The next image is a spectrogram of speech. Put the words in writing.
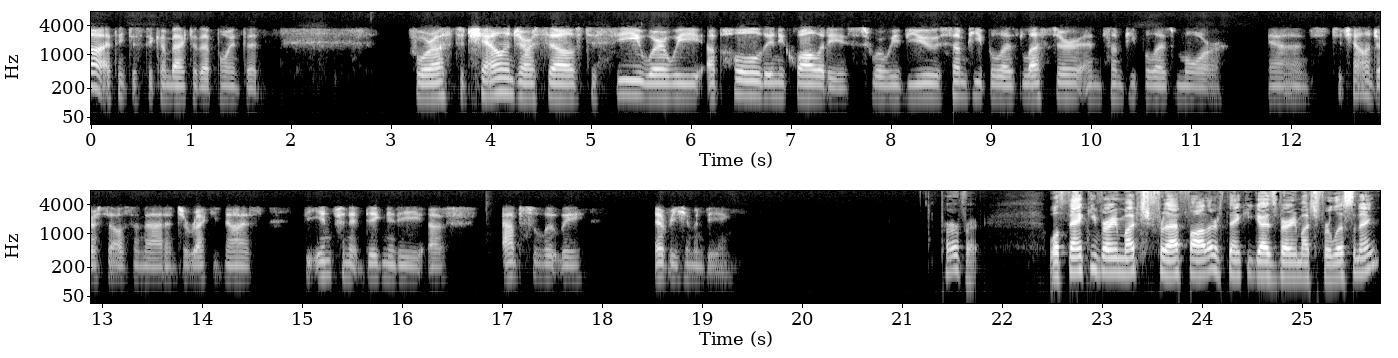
I think just to come back to that point that for us to challenge ourselves to see where we uphold inequalities, where we view some people as lesser and some people as more, and to challenge ourselves in that and to recognize the infinite dignity of absolutely every human being. Perfect. Well, thank you very much for that, Father. Thank you guys very much for listening.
